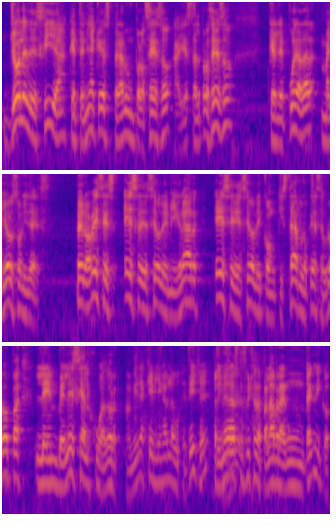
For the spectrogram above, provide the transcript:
Yo le decía que tenía que esperar un proceso, ahí está el proceso, que le pueda dar mayor solidez. Pero a veces ese deseo de emigrar, ese deseo de conquistar lo que es Europa, le embelece al jugador. Ah, mira qué bien habla Bucetich, ¿eh? Primera Sí. vez que escucho la palabra en un técnico.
